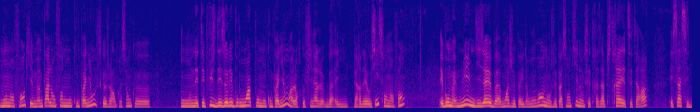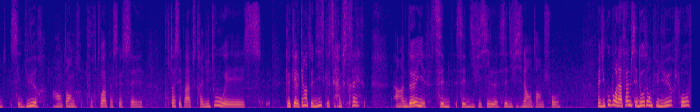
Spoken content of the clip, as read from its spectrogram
mon enfant, qui est même pas l'enfant de mon compagnon, parce que j'ai l'impression que on était plus désolé pour moi que pour mon compagnon, alors qu'au final, bah, il perdait aussi son enfant. Et bon, même lui, il me disait, bah, moi, je l'ai pas eu dans mon ventre, donc je l'ai pas senti, donc c'est très abstrait, etc. Et ça, c'est dur à entendre pour toi, parce que c'est pour toi, c'est pas abstrait du tout. Et que quelqu'un te dise que c'est abstrait, un deuil, c'est difficile, c'est difficile à entendre, je trouve. Mais du coup, pour la femme, c'est d'autant plus dur, je trouve,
